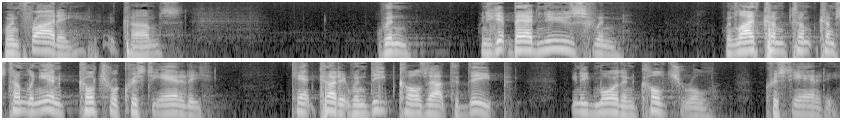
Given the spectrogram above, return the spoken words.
when Friday comes. When, when you get bad news, when, when life come, tum, comes tumbling in, cultural Christianity can't cut it. When deep calls out to deep, you need more than cultural Christianity.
